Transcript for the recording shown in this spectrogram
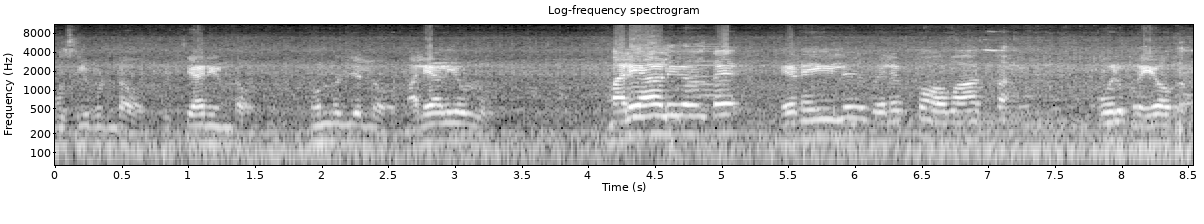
മുസ്ലിം ഉണ്ടോ ക്രിസ്ത്യാനി ഉണ്ടോ ഒന്നുമില്ലല്ലോ. മലയാളിയേ ഉള്ളൂ. മലയാളികളുടെ ഇടയിൽ വിലപ്പോവാത്ത ഒരു പ്രയോഗം.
